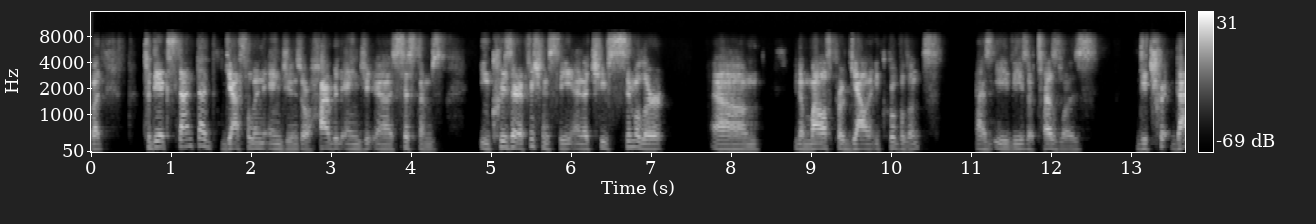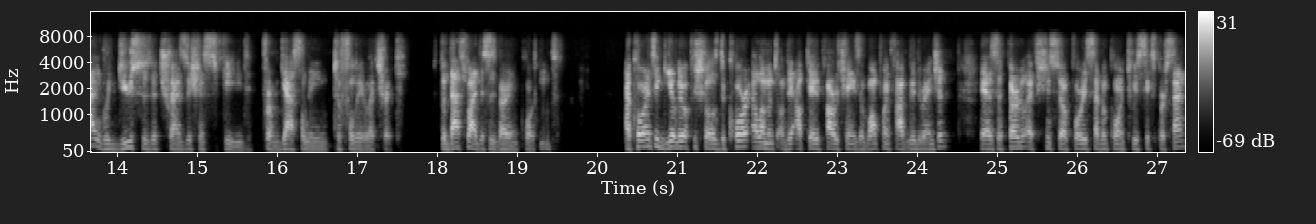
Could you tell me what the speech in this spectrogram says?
But to the extent that gasoline engines or hybrid engine uh, systems increase their efficiency and achieve similar um, you know, miles per gallon equivalents as EVs or Teslas, that reduces the transition speed from gasoline to fully electric. So that's why this is very important. According to Geely officials, the core element of the updated powertrain is a 1.5 liter engine. It has a thermal efficiency of 47.26%.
